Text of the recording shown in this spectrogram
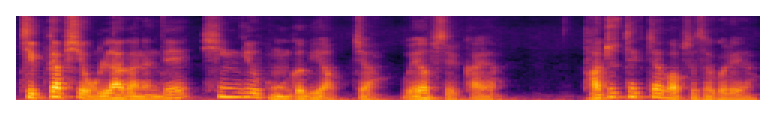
집값이 올라가는데 신규 공급이 없죠. 왜 없을까요? 다주택자가 없어서 그래요.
